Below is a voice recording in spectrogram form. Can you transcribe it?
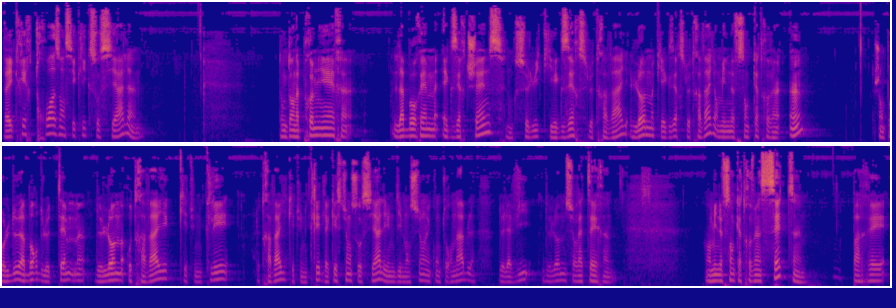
va écrire trois encycliques sociales. Donc dans la première, Laborem exercens, donc celui qui exerce le travail, l'homme qui exerce le travail, en 1981, Jean-Paul II aborde le thème de l'homme au travail, qui est une clé, le travail qui est une clé de la question sociale et une dimension incontournable de la vie de l'homme sur la terre. En 1987 paraît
